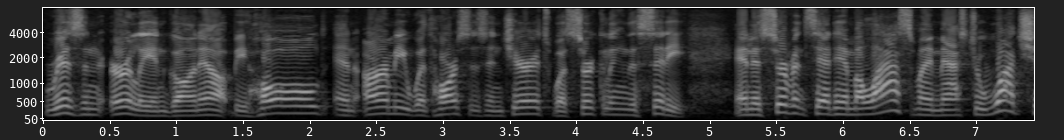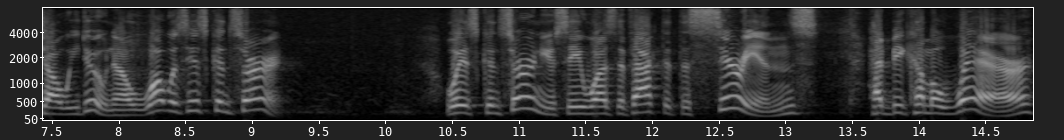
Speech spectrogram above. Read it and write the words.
risen early and gone out. Behold, an army with horses and chariots was circling the city. And his servant said to him, Alas, my master, what shall we do? Now, what was his concern? Well, his concern, you see, was the fact that the Syrians had become aware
